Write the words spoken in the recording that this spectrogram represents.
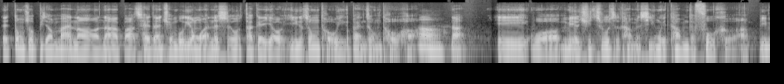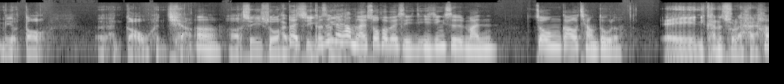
呃动作比较慢啊，那把菜单全部用完的时候，大概也要一个钟头、一个半钟头哈。嗯，那诶，我没有去阻止他们，是因为他们的负荷啊，并没有到呃很高很强，嗯啊，所以说还不至于。可是对他们来说，会不会是已经是蛮中高强度了？哎，你看得出来还好。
